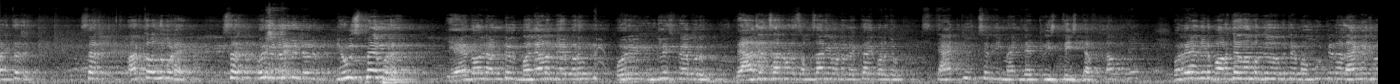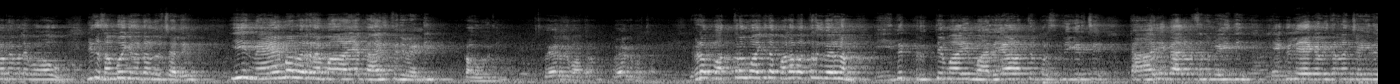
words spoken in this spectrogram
അടുത്തത്. സർ അടുത്ത ഒന്നും കൂടെ സർ ഒരു ന്യൂസ് പേപ്പർ ഏതോ രണ്ട് മലയാളം പേപ്പറും ഒരു ഇംഗ്ലീഷ് പേപ്പറും രാജൻ സാറിനോട് സംസാരിക്കൊണ്ട് വ്യക്തമായി പറഞ്ഞു സ്റ്റാറ്റ്യൂച്ചറി മാൻഡേറ്ററി കുറെ അങ്ങോട്ട് പറഞ്ഞാൽ നമുക്ക് മറ്റേ മമ്മൂട്ടിയുടെ ലാംഗ്വേജ് പറഞ്ഞ പോലെ പോവും ഇത് സംഭവിക്കുന്നത് എന്താണെന്ന് വെച്ചാൽ ഈ നിയമപരമായ കാര്യത്തിന് വേണ്ടി കൗമുദി വേറൊരു പത്രം വേറൊരു പത്രം. ഇവിടെ പത്രം വായിക്കുന്ന പല പത്രത്തിൽ വരണം. ഇത് കൃത്യമായി മലയാളത്തിൽ പ്രസിദ്ധീകരിച്ച് കാര്യകാരണസനം എഴുതി ലഘുലേഖ വിതരണം ചെയ്ത്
